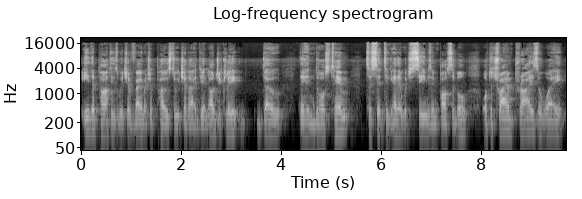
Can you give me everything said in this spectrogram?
either parties which are very much opposed to each other ideologically, though they endorsed him, to sit together, which seems impossible, or to try and prize away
